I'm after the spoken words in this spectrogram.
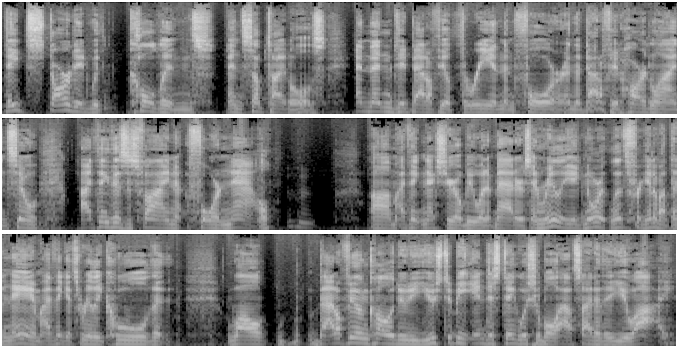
they started with colons and subtitles and then did Battlefield 3 and then 4 and then Battlefield Hardline. So I think this is fine for now. Um, I think next year will be what it matters. And really, ignore. Let's forget about the name. I think it's really cool that while Battlefield and Call of Duty used to be indistinguishable outside of the UI,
